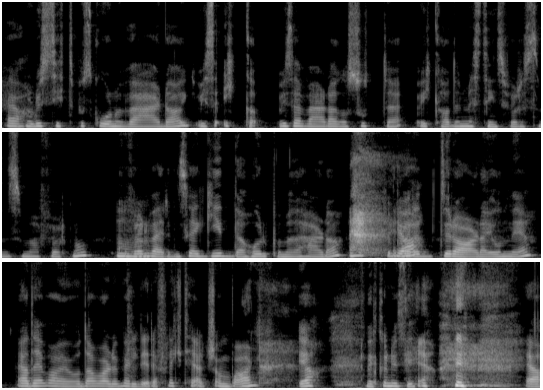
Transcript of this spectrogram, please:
Ja. Når du sitter på skolen hver dag Hvis jeg, ikke, hvis jeg hver dag har sittet og ikke hatt den mestringsfølelsen som jeg har følt nå, hvorfor i all verden skal jeg gidde å holde på med det her da? Det Ja. bare drar deg jo ned. ja, det var jo Da var du veldig reflektert som barn. Ja, det kan du si. Ja. Ja.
